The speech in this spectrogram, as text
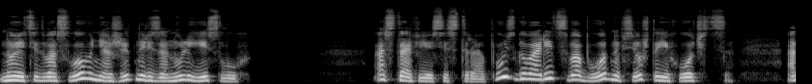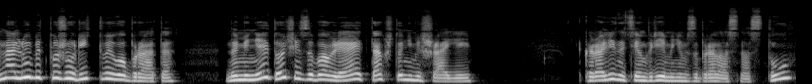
но эти два слова неожиданно резанули ей слух. «Оставь ее, сестра, пусть говорит свободно все, что ей хочется. Она любит пожурить твоего брата, но меня это очень забавляет, так что не мешай ей». Каролина тем временем забралась на стул,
